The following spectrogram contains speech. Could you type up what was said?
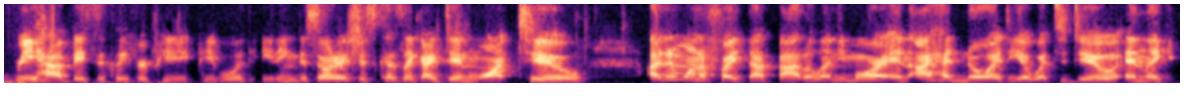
rehab basically for pe- people with eating disorders just because like I didn't want to I didn't want to fight that battle anymore and I had no idea what to do and like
